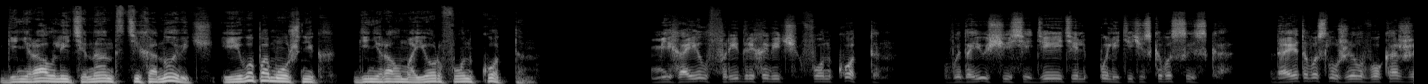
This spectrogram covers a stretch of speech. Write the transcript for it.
генерал-лейтенант Тиханович и его помощник, генерал-майор фон Коттен. Михаил Фридрихович фон Коттен, выдающийся деятель политического сыска, до этого служил в ОКЖ,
